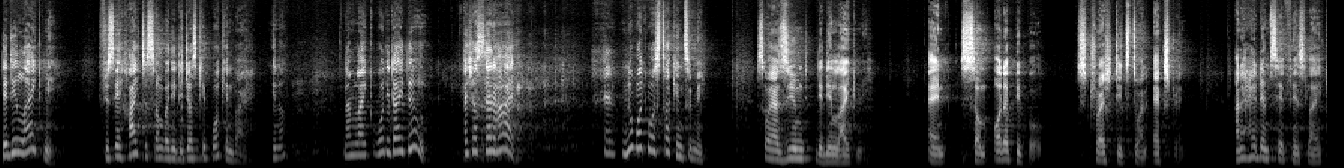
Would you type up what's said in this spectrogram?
They didn't like me. If you say hi to somebody, they just keep walking by, you know? And I'm like, what did I do? I just said hi. And nobody was talking to me. So I assumed they didn't like me. And some other people stretched it to an extreme. And I heard them say things like,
